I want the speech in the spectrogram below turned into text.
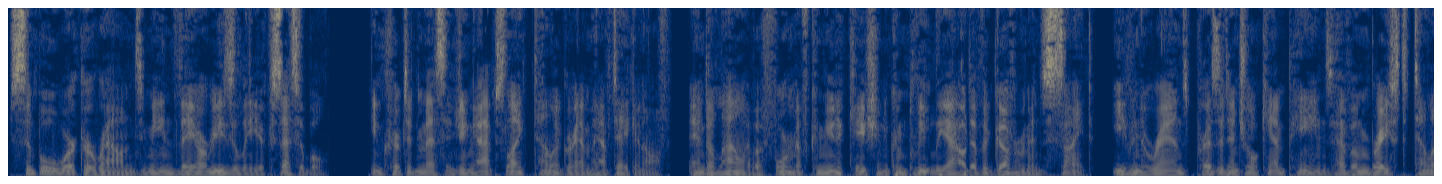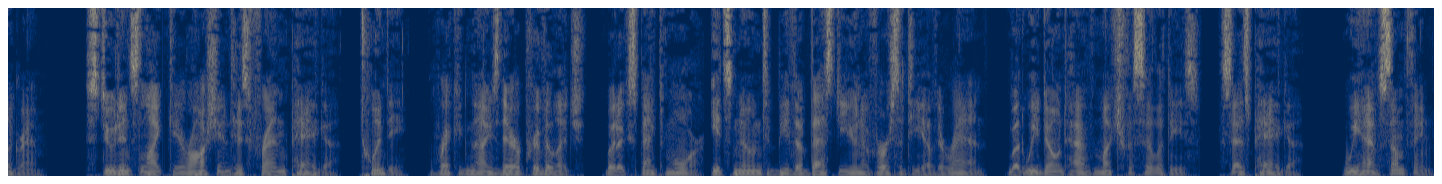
simple workarounds mean they are easily accessible. Encrypted messaging apps like Telegram have taken off and allow of a form of communication completely out of the government's sight. Even Iran's presidential campaigns have embraced Telegram. Students like Kirash and his friend Pega, 20, recognize their privilege, but expect more. It's known to be the best university of Iran, but we don't have much facilities, says Pega. We have something,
